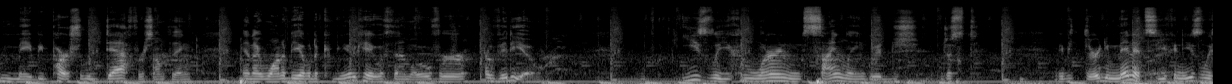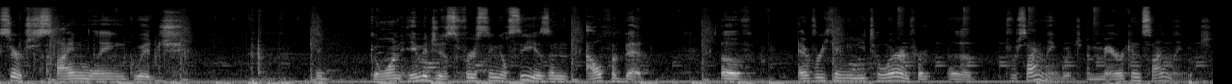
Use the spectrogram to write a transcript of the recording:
maybe partially deaf or something, and I want to be able to communicate with them over a video. Easily, you can learn sign language just maybe 30 minutes. You can easily search sign language and go on images. First thing you'll see is an alphabet of everything you need to learn from uh, for sign language, American Sign Language.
